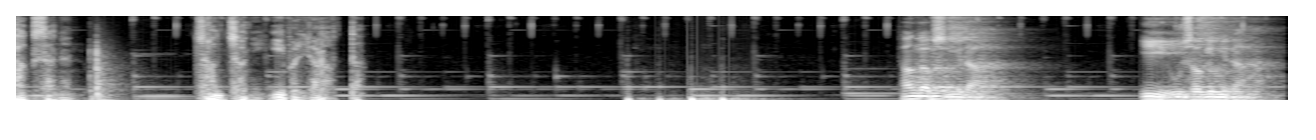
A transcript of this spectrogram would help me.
박사는 천천히 입을 열었다. 반갑습니다. 이우석입니다.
